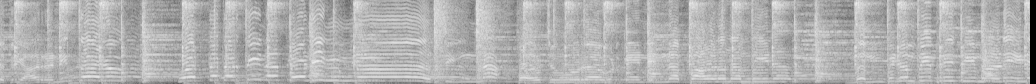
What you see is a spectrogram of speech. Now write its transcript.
ಎದುರು ಯಾರ ನಿಂತಾರು ಒತ್ತ ತರ್ತೀನಂತ ನಿನ್ನ ಚಿನ್ನ. ಬಾಜೂರ ಹುಡುಗಿ ಬಾಳ ನಂಬಿನ ನಂಬಿ ನಂಬಿ ಪ್ರೀತಿ ಮಾಡಿನ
